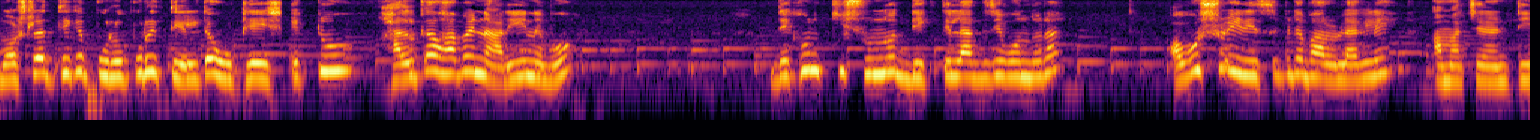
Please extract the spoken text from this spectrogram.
মশলার থেকে পুরোপুরি তেলটা উঠে একটু হালকাভাবে নাড়িয়ে নেব। দেখুন কি সুন্দর দেখতে লাগছে বন্ধুরা। অবশ্যই এই রেসিপিটা ভালো লাগলে আমার চ্যানেলটি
